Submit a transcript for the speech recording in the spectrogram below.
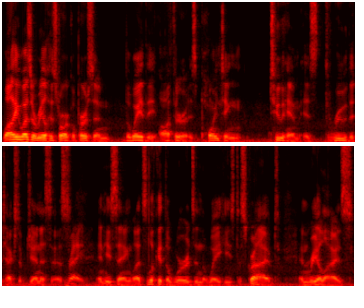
while he was a real historical person, the way the author is pointing to him is through the text of Genesis, right. and he's saying, let's look at the words and the way he's described and realize.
